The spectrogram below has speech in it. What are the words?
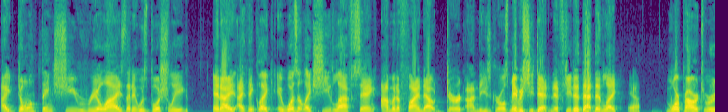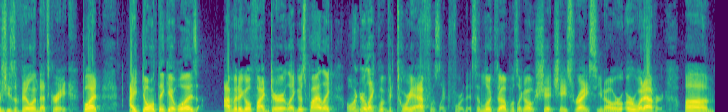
I don't think she realized that it was Bush League, and I I think like it wasn't like she left saying I'm gonna find out dirt on these girls. Maybe she did, and if she did that, then like yeah, more power to her. She's a villain. That's great, but I don't think it was. I'm gonna go find dirt. Like it was probably like I wonder like what Victoria F was like for this, and looked it up. Was like oh shit, Chase Rice, you know, or or whatever. Um,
